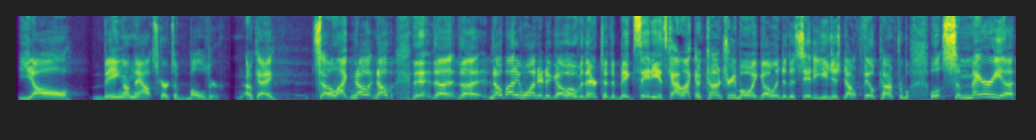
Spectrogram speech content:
y'all being on the outskirts of Boulder, okay? So like no no the, the the nobody wanted to go over there to the big city. It's kind of like a country boy going to the city. You just don't feel comfortable. Well, Samaria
